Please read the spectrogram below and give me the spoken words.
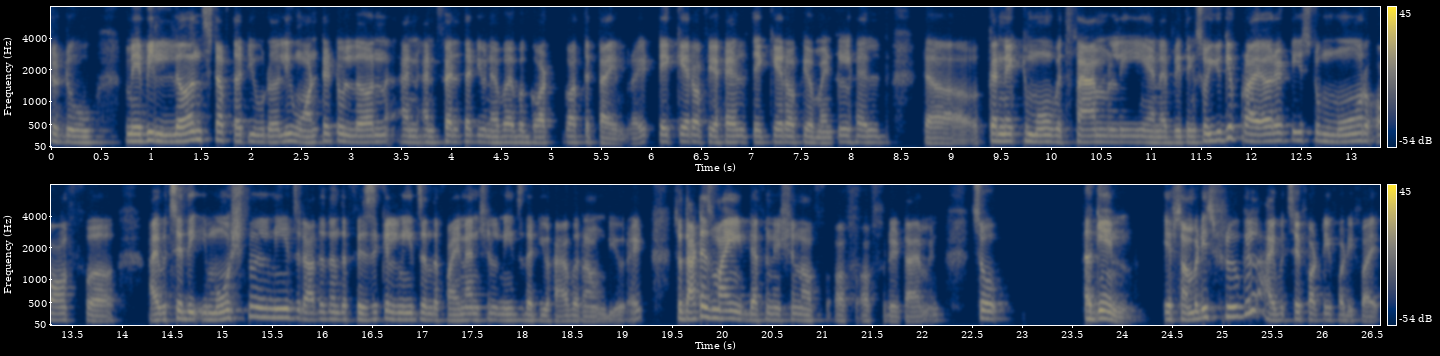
to do maybe learn stuff that you really wanted to learn and, and felt that you never ever got got the time right? Take care of your health take care of your mental health uh, connect more with family and everything. So you give priorities to more of uh, i would say the emotional needs rather than the physical needs and the financial needs that you have around you right? So that is my definition of of, of retirement. So again if somebody's frugal i would say 40 45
